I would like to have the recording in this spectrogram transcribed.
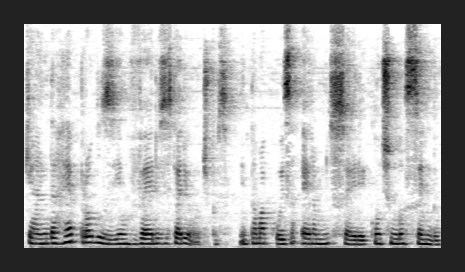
que ainda reproduziam velhos estereótipos. Então a coisa era muito séria e continua sendo,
